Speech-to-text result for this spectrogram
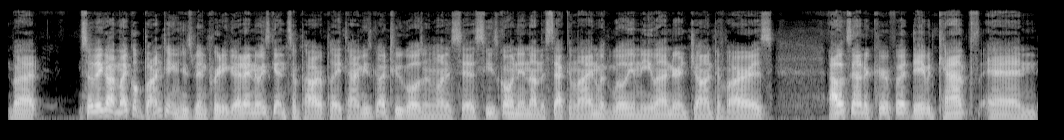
But so they got Michael Bunting, who's been pretty good. I know he's getting some power play time. He's got two goals and one assist. He's going in on the second line with William Nylander and John Tavares. Alexander Kerfoot, David Kampf, and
